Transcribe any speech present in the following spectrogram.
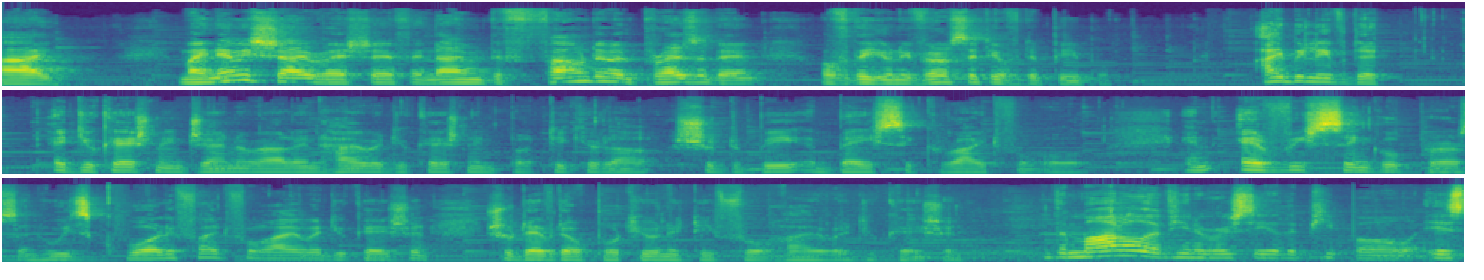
Hi, my name is Shai Reshef, and I'm the founder and president of the University of the People. I believe that education in general and higher education in particular should be a basic right for all. And every single person who is qualified for higher education should have the opportunity for higher education. The model of University of the People is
